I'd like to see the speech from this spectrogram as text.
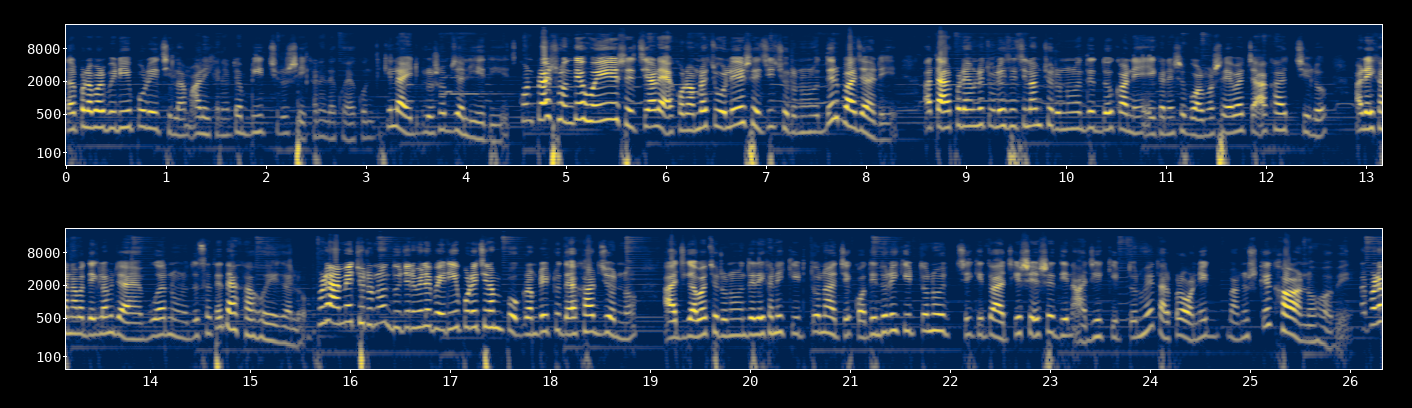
তারপর আবার বেরিয়ে পড়েছিলাম, আর এখানে একটা ব্রিজ ছিল, সেখানে দেখো এখন থেকে লাইটগুলো সব জ্বালিয়ে দিয়েছে। এখন প্রায় সন্ধে হয়ে এসেছে, আর এখন আমরা চলে এসেছি ছোট ননদদের বাজারে। আর তারপরে আমরা চলে এসেছিলাম ছোট ননদের দোকানে। এখানে এসে বর্মাশাই আবার চা খাচ্ছিল। আর এখানে আবার দেখলাম জায়াবু আর ননদের সাথে দেখা হয়ে গেল। পরে আমি ছোট ননদ দুজনে মিলে বেরিয়ে পড়েছিলাম প্রোগ্রামটা একটু দেখার জন্য। আজকে আবার ছোট ননদের এখানে কীর্তন আছে। কদিন ধরে কীর্তন হচ্ছে, কিন্তু আজকে শেষের দিন, আজকে কীর্তন হয়ে তারপর অনেক মানুষকে খাওয়ানো হবে। তারপরে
